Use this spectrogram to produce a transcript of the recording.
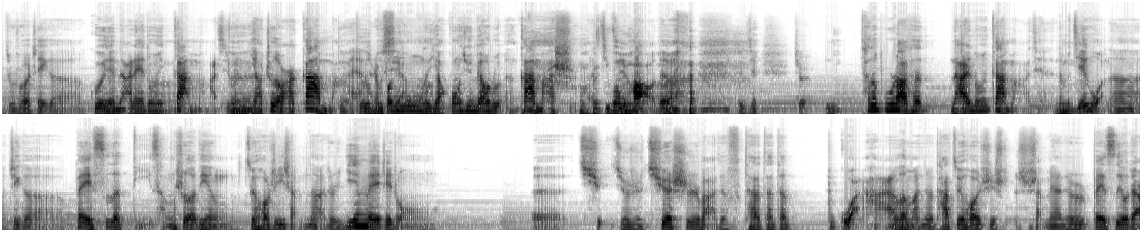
就是说这个闺女拿这些东西干嘛？就是对你要这玩意儿干嘛呀？都不这崩弓子想要光学瞄准，干嘛使啊 激光炮，对吧？就就就是你他都不知道他拿这东西干嘛去。那么结果呢？这个贝斯的底层设定最后是一什么呢？就是因为这种呃缺就是缺失吧，就是他他他不管孩子嘛，就是他最后是是什么呀？就是贝斯有点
